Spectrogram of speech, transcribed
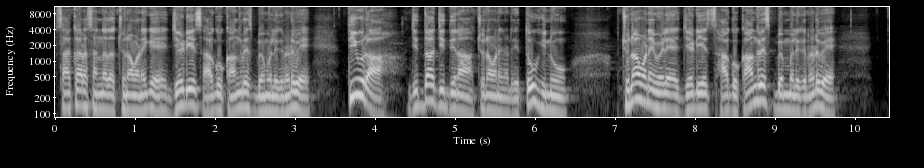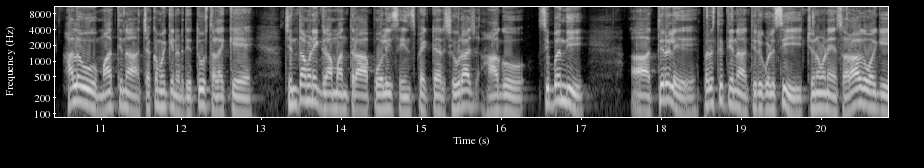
ಸಹಕಾರ ಸಂಘದ ಚುನಾವಣೆಗೆ ಜೆಡಿಎಸ್ ಹಾಗೂ ಕಾಂಗ್ರೆಸ್ ಬೆಂಬಲಿಗರ ನಡುವೆ ತೀವ್ರ ಜಿದ್ದಾಜಿದ್ದಿನ ಚುನಾವಣೆ ನಡೆದಿತ್ತು. ಇನ್ನು ಚುನಾವಣೆ ವೇಳೆ ಜೆಡಿಎಸ್ ಹಾಗೂ ಕಾಂಗ್ರೆಸ್ ಬೆಂಬಲಿಗರ ನಡುವೆ ಹಲವು ಮಾತಿನ ಚಕಮಕಿ ನಡೆದಿತ್ತು. ಸ್ಥಳಕ್ಕೆ ಚಿಂತಾಮಣಿ ಗ್ರಾಮಾಂತರ ಪೊಲೀಸ್ ಇನ್ಸ್ಪೆಕ್ಟರ್ ಶಿವರಾಜ್ ಹಾಗೂ ಸಿಬ್ಬಂದಿ ತಿರಳಿ ಪರಿಸ್ಥಿತಿಯನ್ನು ತಿರುಗೊಳಿಸಿ ಚುನಾವಣೆ ಸರಾಗವಾಗಿ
